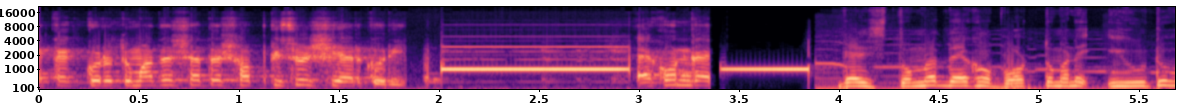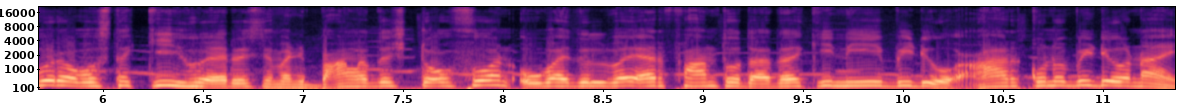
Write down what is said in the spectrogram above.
এক এক করে তোমাদের সাথে সবকিছু শেয়ার করি। এখন গাইস গাইস তোমরা দেখো বর্তমানে ইউটিউবের অবস্থা কি হয়ে রয়েছে? মানে বাংলাদেশ টপ ওয়ান ওবায়দুল ভাই আর ফান্তো দাদা কি নিয়ে ভিডিও আর কোনো ভিডিও নাই।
